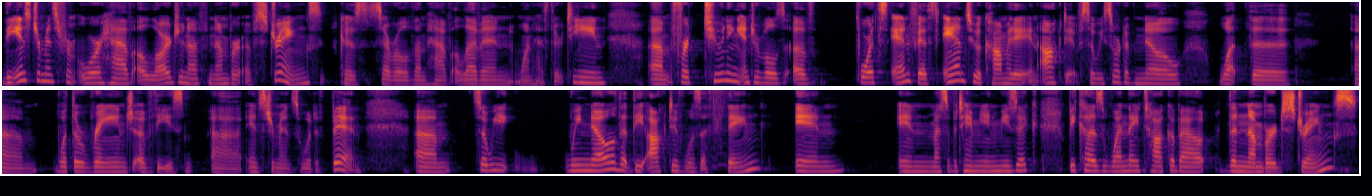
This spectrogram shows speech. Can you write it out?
The instruments from Ur have a large enough number of strings, because several of them have 11, one has 13, um, for tuning intervals of fourths and fifths and to accommodate an octave. So we sort of know what the um, what the range of these uh, instruments would have been. Um, so we we know that the octave was a thing in in Mesopotamian music because when they talk about the numbered strings,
